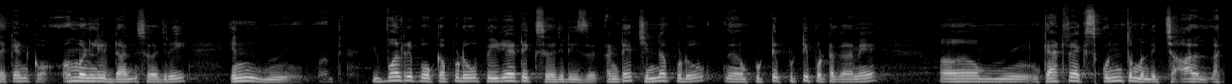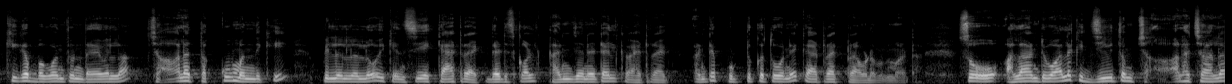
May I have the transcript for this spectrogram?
second commonly done surgery in ఇవాళ రేపు ఒకప్పుడు పీడియాటిక్ సర్జరీస్ అంటే చిన్నప్పుడు పుట్టి పుట్టి పుట్టగానే క్యాటరాక్స్ కొంతమందికి చాలా లక్కీగా భగవంతుని దయ వల్ల చాలా తక్కువ మందికి పిల్లలలో you can see a cataract that is called congenital cataract అంటే పుట్టుకతోనే క్యాటరాక్ట్ రావడం అనమాట సో అలాంటి వాళ్ళకి జీవితం చాలా చాలా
